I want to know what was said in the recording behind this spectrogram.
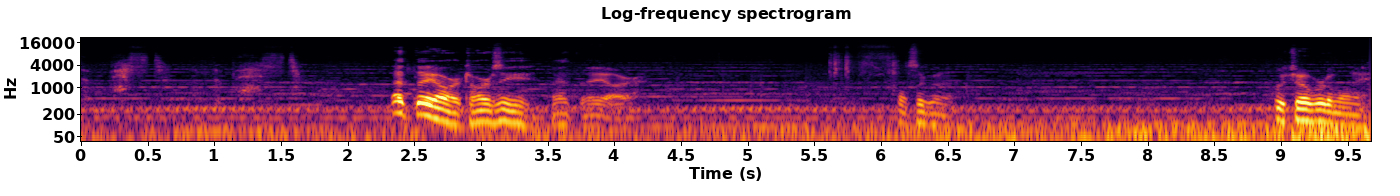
The best of the best. That they are, Tarzi. That they are. Also gonna switch over to my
